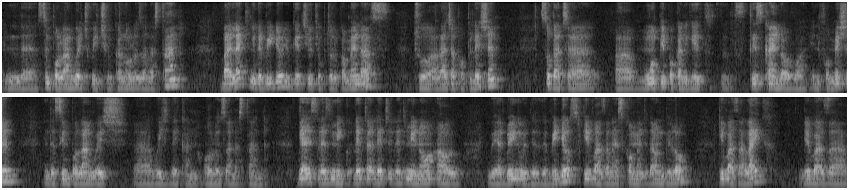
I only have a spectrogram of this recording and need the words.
in the simple language which you can always understand. By liking the video, you get YouTube to recommend us to a larger population so that uh, uh, more people can get this kind of uh, information in the simple language uh, which they can always understand. Guys, let me let, let, let me know how we are doing with the, the videos. Give us a nice comment down below. Give us a like. Give us a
